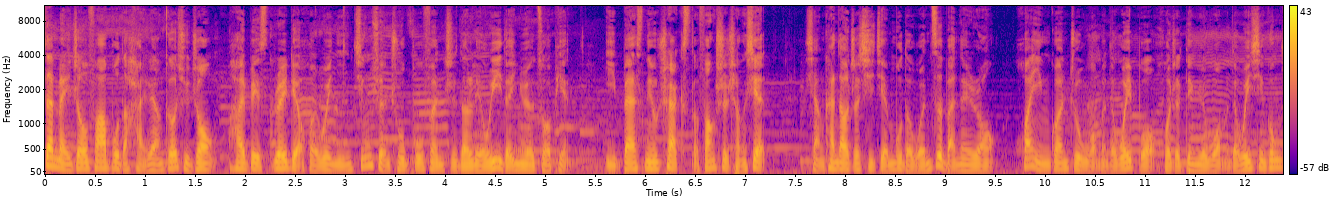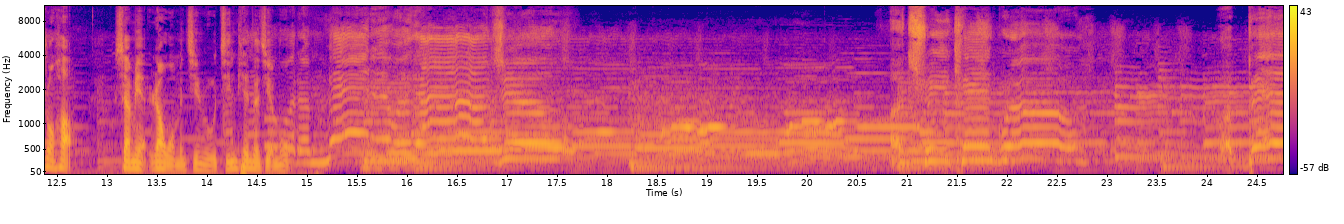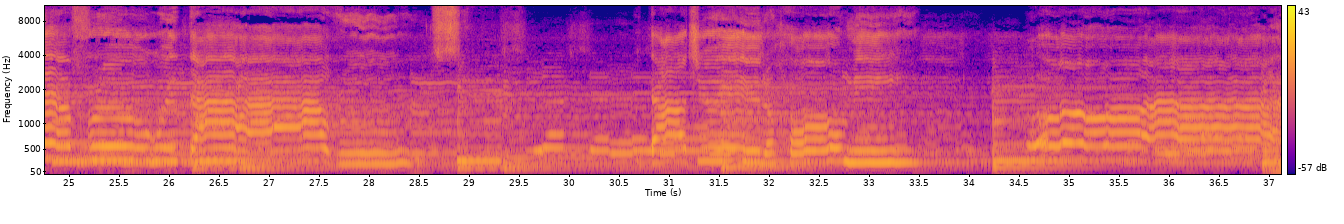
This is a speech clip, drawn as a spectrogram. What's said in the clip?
在每周发布的海量歌曲中，High Beats Radio 会为您精选出部分值得留意的音乐作品，以 Best New Tracks 的方式呈现。想看到这期节目的文字版内容，欢迎关注我们的微博或者订阅我们的微信公众号。下面让我们进入今天的节目。A tree can't grow or bear fruit Without you here to hold me. Oh, I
